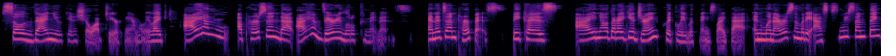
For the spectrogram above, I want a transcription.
So then you can show up to your family. Like I am a person that I have very little commitments and it's on purpose because I know that I get drained quickly with things like that. And whenever somebody asks me something,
